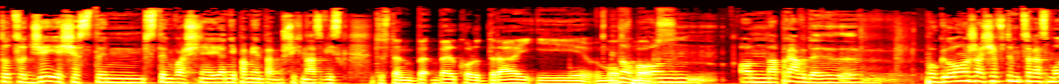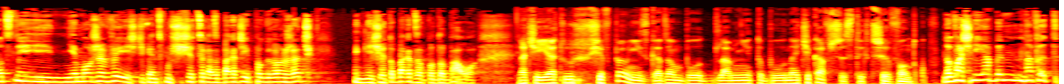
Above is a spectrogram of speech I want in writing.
to, co dzieje się z tym, z tym właśnie, ja nie pamiętam już ich nazwisk. To jest ten Be Belkor Dry i Moff No bo on, on naprawdę e, pogrąża się w tym coraz mocniej i nie może wyjść, więc musi się coraz bardziej pogrążać. I mnie się to bardzo podobało. Znaczy, ja tu się w pełni zgadzam, bo dla mnie to był najciekawszy z tych trzech wątków. No właśnie, ja bym nawet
